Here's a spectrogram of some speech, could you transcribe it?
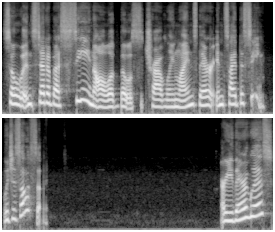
So instead of us seeing all of those traveling lines, they're inside the seam, which is awesome. Are you there, Liz?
